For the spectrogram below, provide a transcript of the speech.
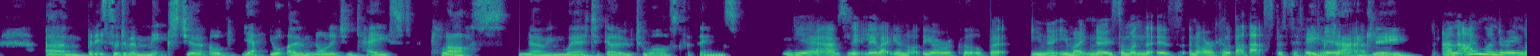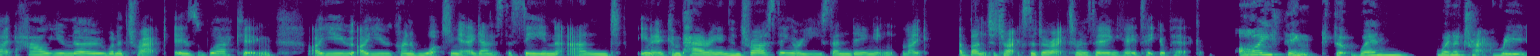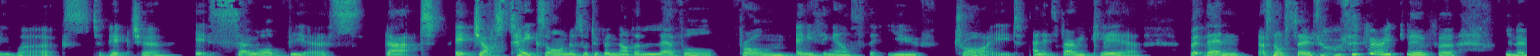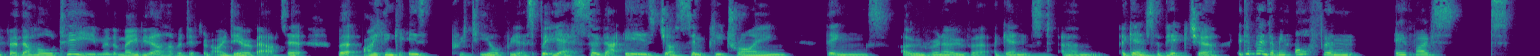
Um, but it's sort of a mixture of yeah your own knowledge and taste plus knowing where to go to ask for things. Yeah absolutely. Like you're not the oracle but you know you might know someone that is an oracle about that specific exactly. Era. and i'm wondering like how you know when a track is working. Are you are you kind of watching it against the scene and you know comparing and contrasting or are you sending like a bunch of tracks to director and saying okay take your pick I think that when when a track really works to picture, it's so obvious that it just takes on a sort of another level from anything else that you've tried. And it's very clear. But then that's not to say it's also very clear for, you know, for the whole team and that maybe they'll have a different idea about it. But I think it is pretty obvious. But yes, so that is just simply trying things over and over against, mm. um, against the picture. It depends. I mean, often if I've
